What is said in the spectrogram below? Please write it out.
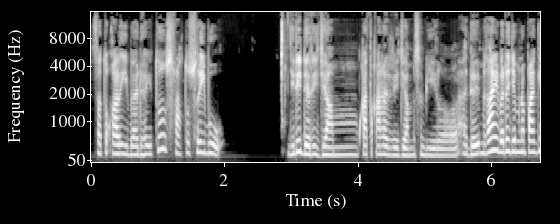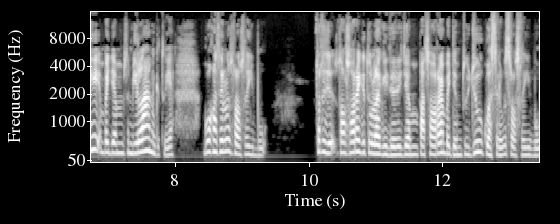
satu kali ibadah itu seratus ribu jadi dari jam katakanlah dari jam 9 ada misalnya ibadah jam 6 pagi sampai jam 9 gitu ya gue kasih lu 100 ribu. Terus sore gitu lagi dari jam 4 sore sampai jam 7 gue kasih lu 100 ribu.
